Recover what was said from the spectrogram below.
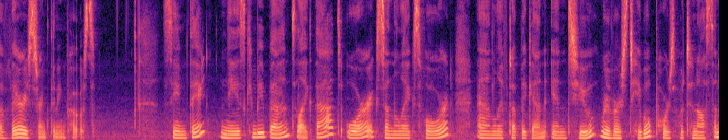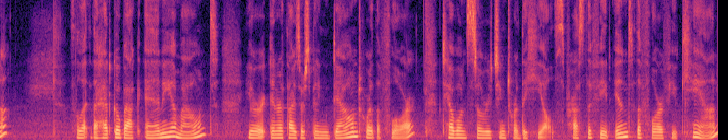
a very strengthening pose. Same thing, knees can be bent like that or extend the legs forward and lift up again into reverse table, Purvottanasana. So let the head go back any amount. Your inner thighs are spinning down toward the floor, tailbone still reaching toward the heels. Press the feet into the floor if you can,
